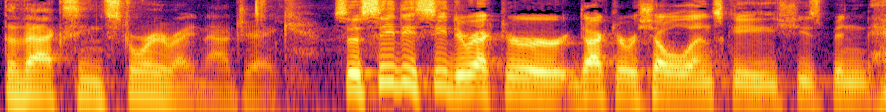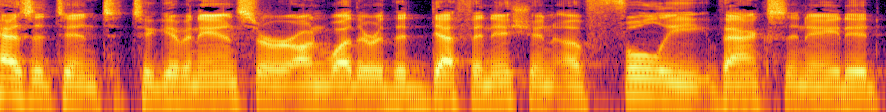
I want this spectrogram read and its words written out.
the vaccine story right now, Jake. So CDC Director Dr. Rochelle Walensky, she's been hesitant to give an answer on whether the definition of fully vaccinated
